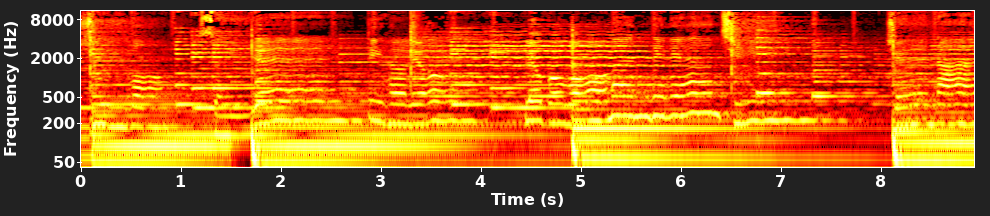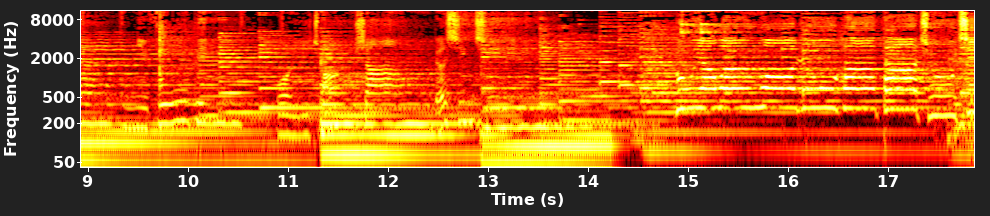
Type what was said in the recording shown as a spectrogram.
属于我。岁月的河流，流过我们的恋情，却难以抚平我已创伤的心情。不要问我如何踏出崎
